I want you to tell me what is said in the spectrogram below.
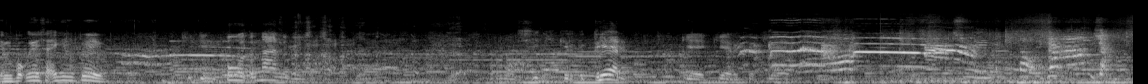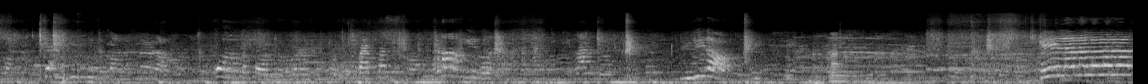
Info ke saiki piye info tenan iki. Masih kikir gedean. Kikir gedean. Gitu merah. Barang pepes bener gitu eh lah lah lah lah lah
